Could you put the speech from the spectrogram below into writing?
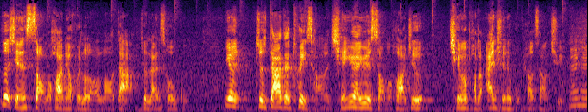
热钱少的话，你要回到老老大，就蓝筹股，因为就是大家在退场了，钱越来越少的话，就钱会跑到安全的股票上去。嗯哼。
